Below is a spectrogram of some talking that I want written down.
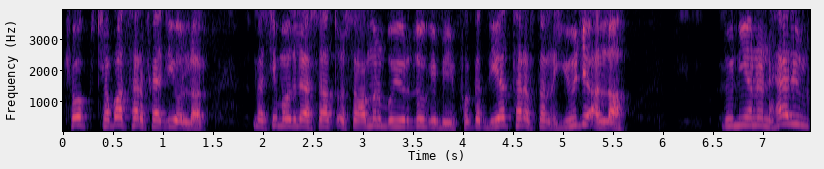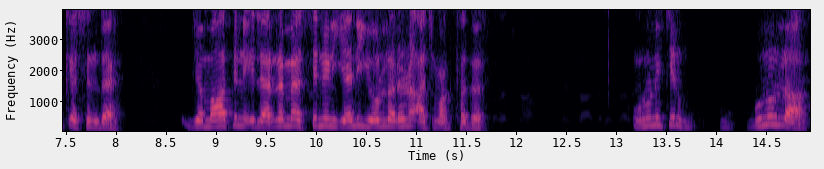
çok çaba sarf ediyorlar. Mesih Muhammed Aleyhisselatü Vesselam'ın buyurduğu gibi. Fakat diğer taraftan Yüce Allah dünyanın her ülkesinde cemaatin ilerlemesinin yeni yollarını açmaktadır. Onun için bununla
